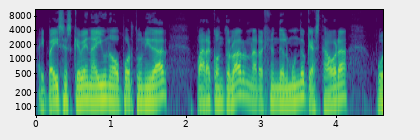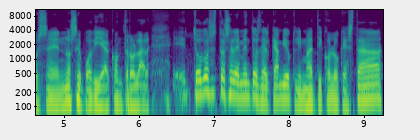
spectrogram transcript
hay países que ven ahí una oportunidad para controlar una región del mundo que hasta ahora pues eh, no se podía controlar. Eh, todos estos elementos del cambio climático, lo que está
